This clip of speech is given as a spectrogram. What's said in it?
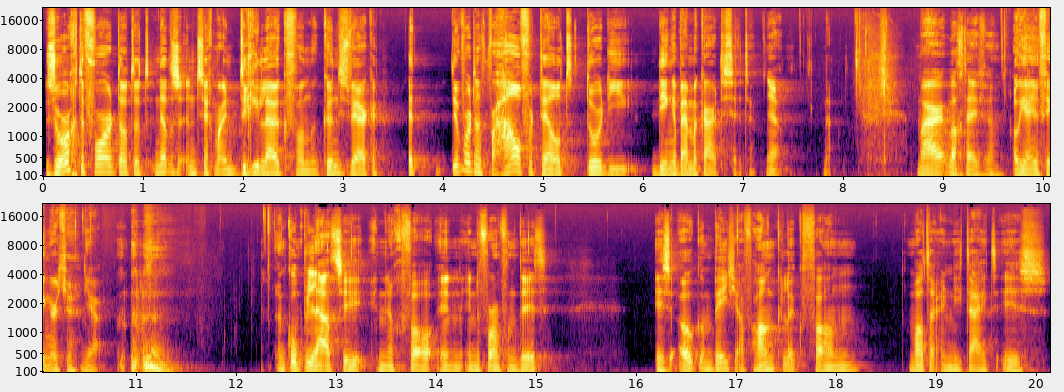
zorgt ervoor dat het... net als een, zeg maar een drieluik van kunstwerken... Het, er wordt een verhaal verteld door die dingen bij elkaar te zetten. ja. Nou. Maar wacht even. Oh, jij een vingertje. Ja. een compilatie, in ieder geval in, in de vorm van dit, is ook een beetje afhankelijk van wat er in die tijd is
